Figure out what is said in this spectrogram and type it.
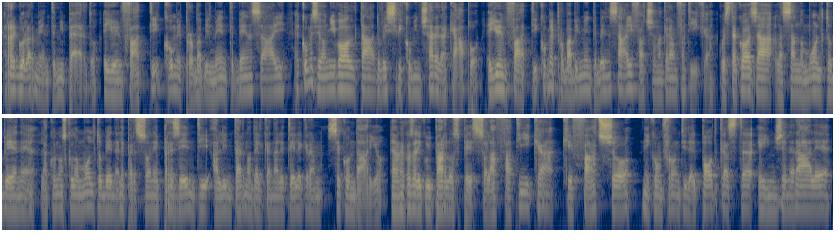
regolarmente mi perdo. E io infatti, come probabilmente ben sai, è come se ogni volta dovessi ricominciare da capo. E io infatti, come probabilmente ben sai, faccio una gran fatica. Questa cosa la sanno molto bene, la conoscono molto bene le persone presenti all'interno del canale Telegram secondario. È una cosa di cui parlo spesso, la fatica che faccio nei confronti del podcast e in generale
